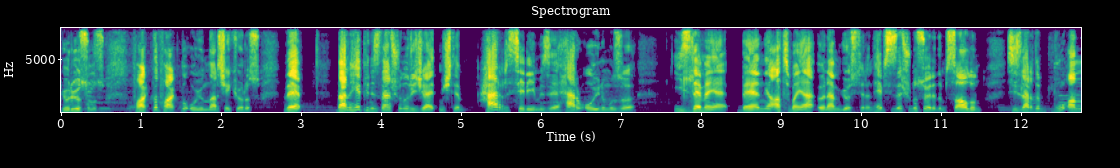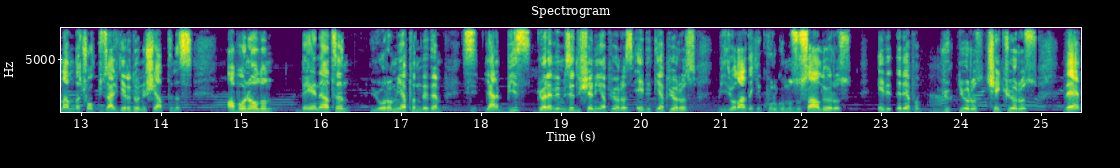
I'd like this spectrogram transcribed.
Görüyorsunuz. Farklı farklı oyunlar çekiyoruz ve ben hepinizden şunu rica etmiştim. Her serimizi, her oyunumuzu izlemeye, beğeni atmaya önem gösterin. Hep size şunu söyledim. Sağ olun. Sizler de bu anlamda çok güzel geri dönüş yaptınız. Abone olun, beğeni atın, yorum yapın dedim. Siz- yani biz görevimize düşeni yapıyoruz, edit yapıyoruz, videolardaki kurgumuzu sağlıyoruz, editleri yapıp yüklüyoruz, çekiyoruz ve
